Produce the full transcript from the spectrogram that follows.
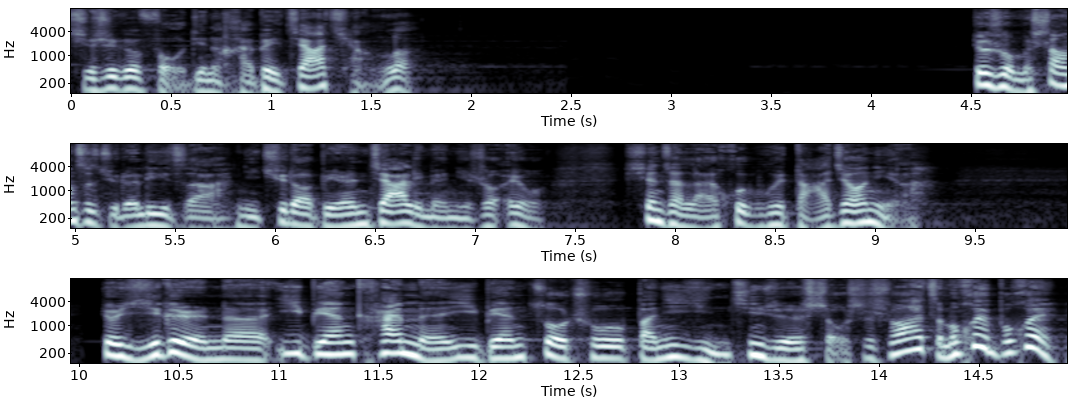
其实这个否定呢还被加强了。就是我们上次举的例子啊，你去到别人家里面，你说：“哎呦，现在来会不会打搅你啊？”就一个人呢，一边开门一边做出把你引进去的手势，说：“啊，怎么会不会？”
